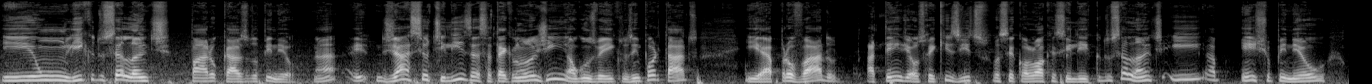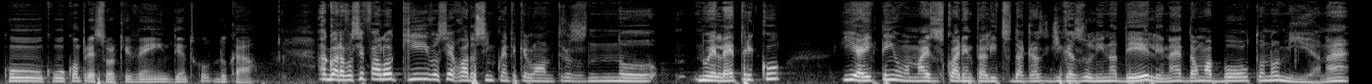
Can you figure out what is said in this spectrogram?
e um líquido selante para o caso do pneu. Né? já se utiliza essa tecnologia em alguns veículos importados, e é aprovado, atende aos requisitos, você coloca esse líquido selante e enche o pneu com, com o compressor que vem dentro do carro. Agora, você falou que você roda 50 km no, no elétrico e aí tem mais os 40 litros de gasolina dele, né? Dá uma boa autonomia, né?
